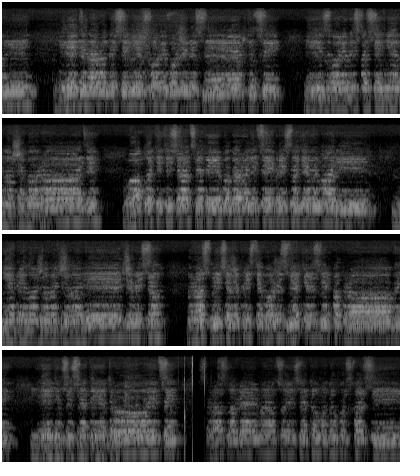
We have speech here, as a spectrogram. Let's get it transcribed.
Аминь. Единородный Сын, не в Слове Божьей бессмертен Сын, изволил и спасение нашего ради. Воплотитесь от святые Богородицы и Преснодевы Марии, непреложного человечевися, распнися же Христе Божий смертью смерть попробуй. Все святые Троицы, прославляемые Отцу и Святому Духу, спаси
